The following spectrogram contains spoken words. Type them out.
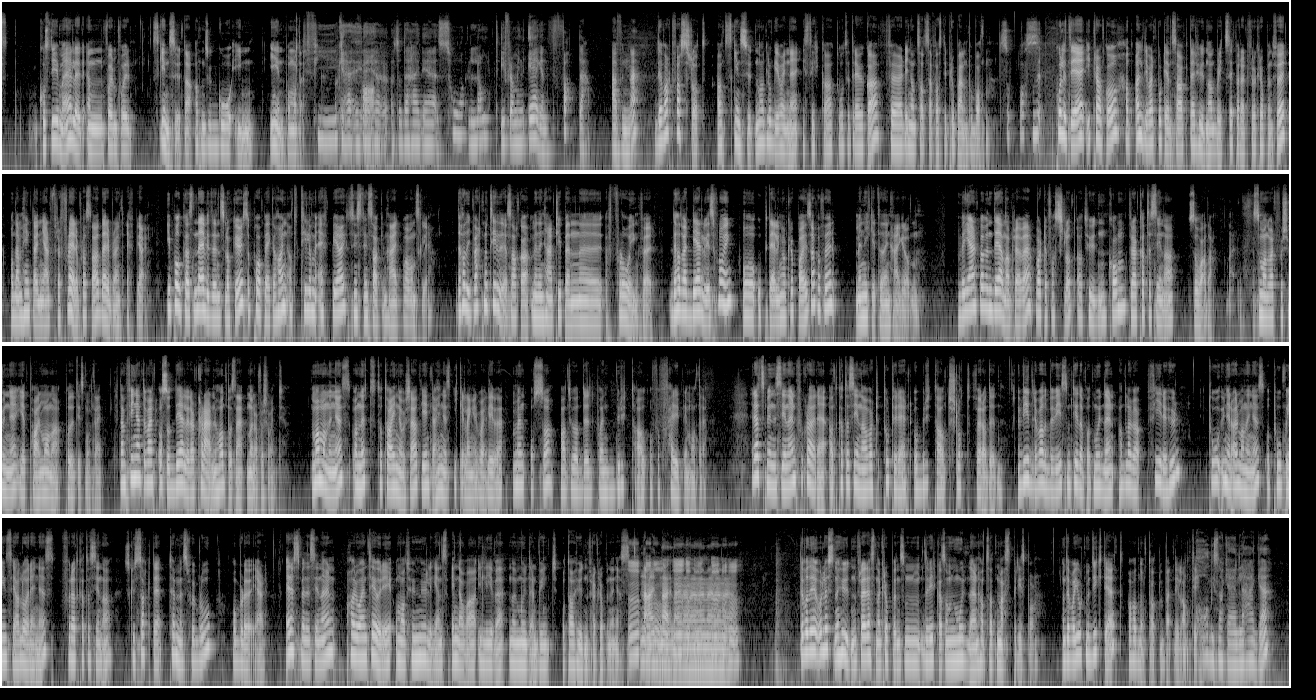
kostyme, eller en form for skinsuit, da. At den skulle gå inn i den, på en måte. fy okay, faen. jeg, altså det her er så langt ifra min egen fatteevne. Det ble fastslått at skinsuiten hadde ligget i vannet i ca. to til tre uker før den hadde satt seg fast i propellen på båten. Såpass. Politiet i Krakow hadde aldri vært borti en sak der huden hadde blitt separert fra kroppen før, og de henta inn hjelp fra flere plasser, deriblant FBI. I podkasten The Evidence Locker så påpeker han at til og med FBI syntes den saken her var vanskelig. Det hadde ikke vært noen tidligere saker med denne typen uh, flåing før. Det hadde vært delvis flåing og oppdeling av kropper i saker før, men ikke til denne graden. Ved hjelp av en DNA-prøve ble det fastslått at huden kom fra Katasina Sovada som hadde vært forsvunnet i et par måneder på det tidspunktet. her. De finner etter hvert også deler av klærne hun hadde på seg når hun forsvant. Mammaen hennes var nødt til å ta inn over seg at jenta hennes ikke lenger var i live, men også at hun hadde dødd på en brutal og forferdelig måte. Rettsmedisineren forklarer at Katasina ble torturert og brutalt slått før hun døde. Videre var det bevis som tyda på at morderen hadde laga fire hull, to under armene hennes og to på innsida av låret hennes, for at Katasina skulle sakte tømmes for blod og blø i hjel. Rettsmedisineren har òg en teori om at hun muligens ennå var i live når morderen begynte å ta huden fra kroppen hennes. Nei, nei, nei, nei, nei, nei, nei, nei. Det var det å løsne huden fra resten av kroppen som det virka som morderen hadde satt mest pris på. Og Det var gjort med dyktighet og hadde nok tatt veldig lang tid. Å, vi snakker lege?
